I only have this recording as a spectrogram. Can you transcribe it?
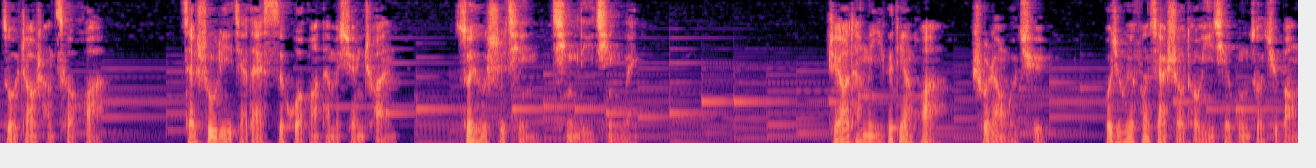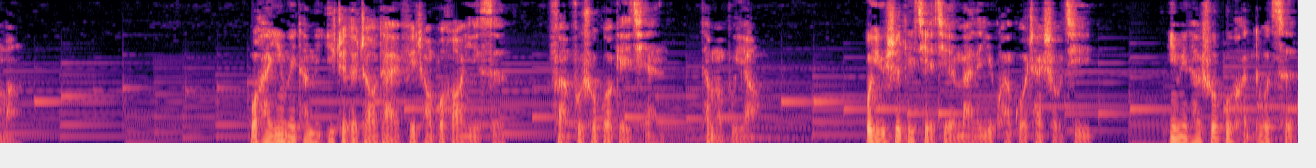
做招商策划，在书里夹带私货帮他们宣传，所有事情亲力亲为。只要他们一个电话说让我去，我就会放下手头一切工作去帮忙。我还因为他们一直的招待非常不好意思。反复说过给钱，他们不要。我于是给姐姐买了一款国产手机，因为她说过很多次，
